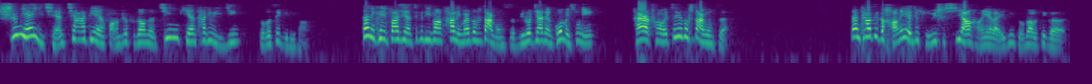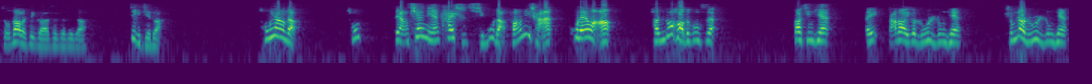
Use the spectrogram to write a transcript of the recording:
十年以前家电、纺织、服装的，今天它就已经走到这个地方。那你可以发现，这个地方它里面都是大公司，比如说家电、国美、苏宁、海尔、创维，这些都是大公司。但它这个行业就属于是夕阳行业了，已经走到了这个走到了这个这个这个这个阶段。同样的，从两千年开始起步的房地产、互联网，很多好的公司，到今天，哎，达到一个如日中天。什么叫如日中天？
